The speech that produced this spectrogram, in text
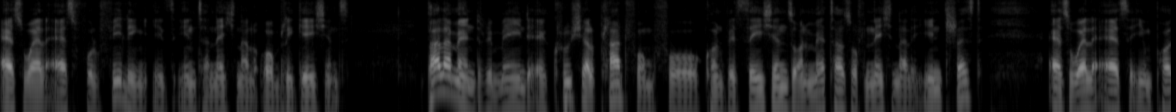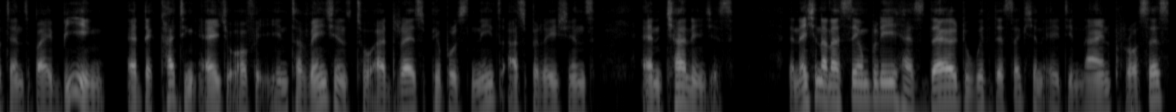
as well as fulfilling its international obligations. Parliament remained a crucial platform for conversations on matters of national interest, as well as importance by being at the cutting edge of interventions to address people's needs, aspirations, and challenges. The National Assembly has dealt with the Section 89 process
